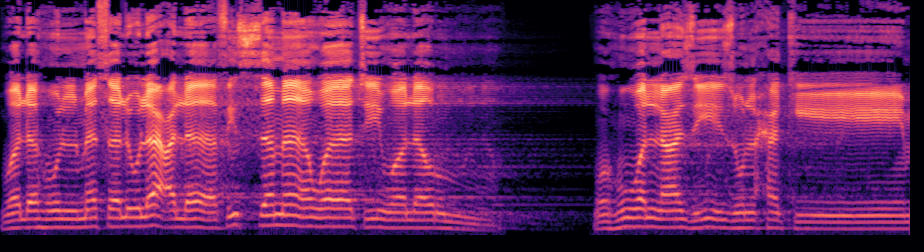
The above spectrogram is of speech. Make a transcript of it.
وله المثل الأعلى في السماوات والأرض وهو العزيز الحكيم.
